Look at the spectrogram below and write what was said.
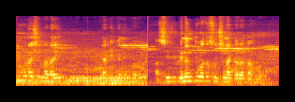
तीव्र अशी लढाई या ठिकाणी करू अशी विनंती सूचना करत आहोत.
